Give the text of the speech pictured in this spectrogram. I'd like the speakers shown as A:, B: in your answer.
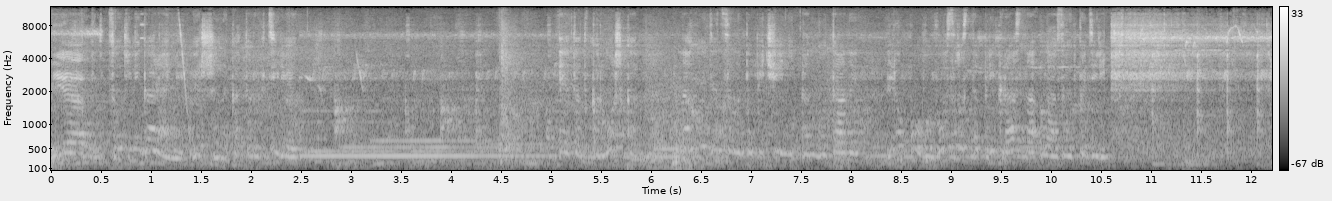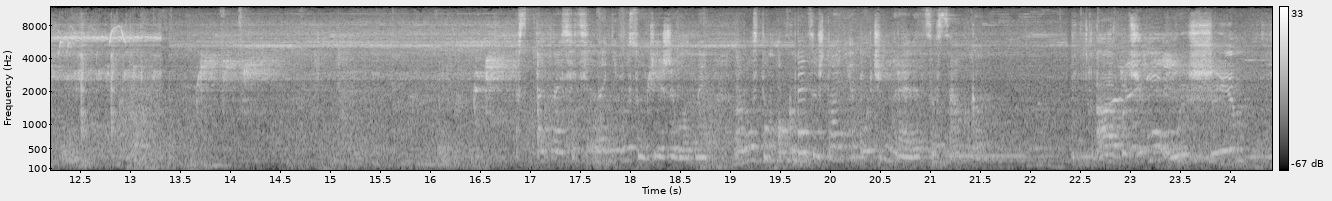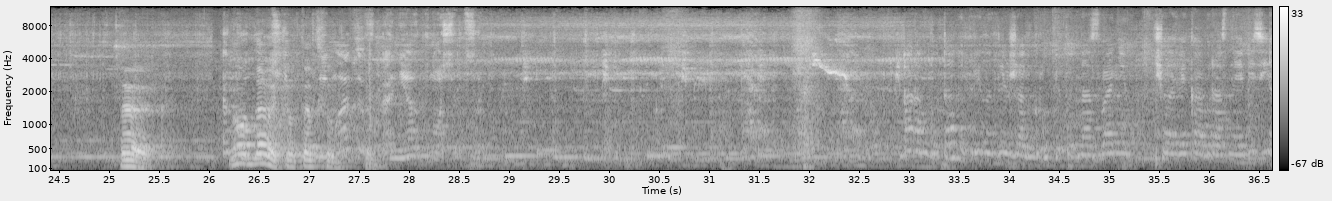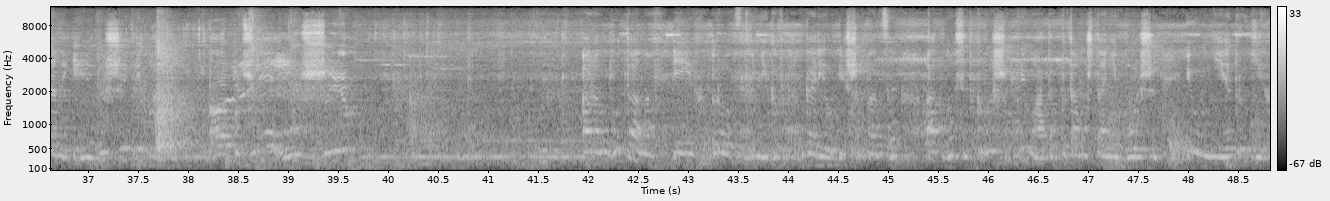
A: Нет.
B: высокими горами, вершины которых теряют. Этот крошка находится на попечении орангутаны любого возраста, прекрасно лазают по деревьям. Относительно невысокие животные, ростом окажется, что они очень нравятся самкам.
A: А почему высшие?
C: Так. Ну, давайте вот отсюда
A: приматов
B: приматы.
A: А почему высшие?
B: Орангутанов и их родственников, горилл и шимпанзе, относят к высшим приматам, потому что они больше и умнее других.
